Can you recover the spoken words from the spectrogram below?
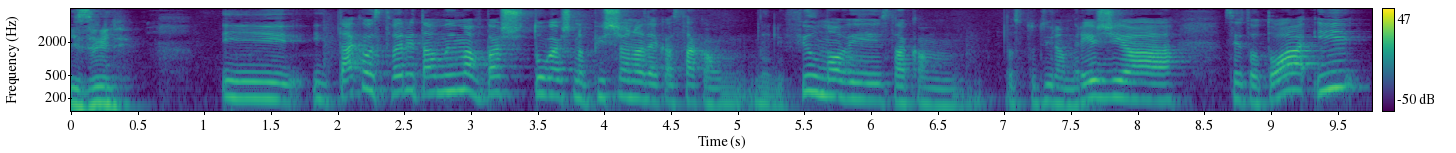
Извини. И, и така, уствари, таму имав баш тогаш напишано дека сакам нели, филмови, сакам да студирам режија, сето тоа. И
